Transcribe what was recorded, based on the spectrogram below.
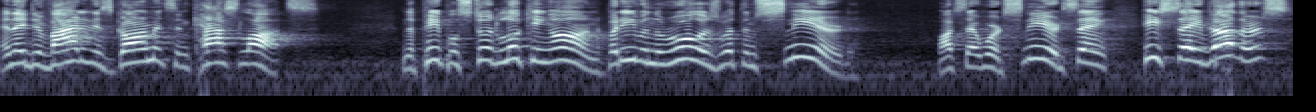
And they divided his garments and cast lots. And the people stood looking on, but even the rulers with them sneered. Watch that word, sneered, saying, He saved others,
